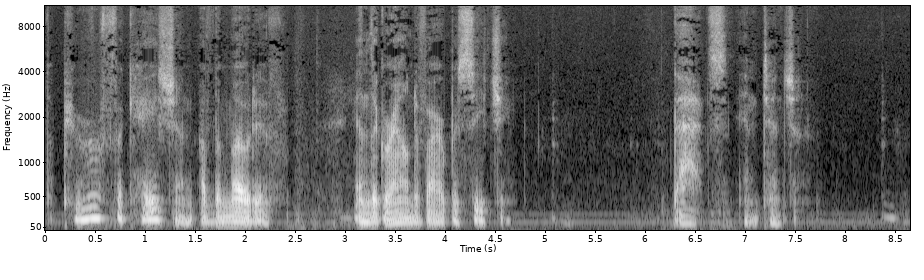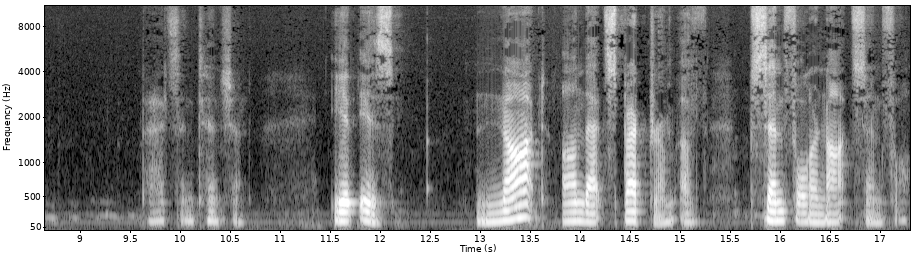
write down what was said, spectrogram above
The purification of the motive in the ground of our beseeching. That's intention. That's intention. It is not on that spectrum of sinful or not sinful.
